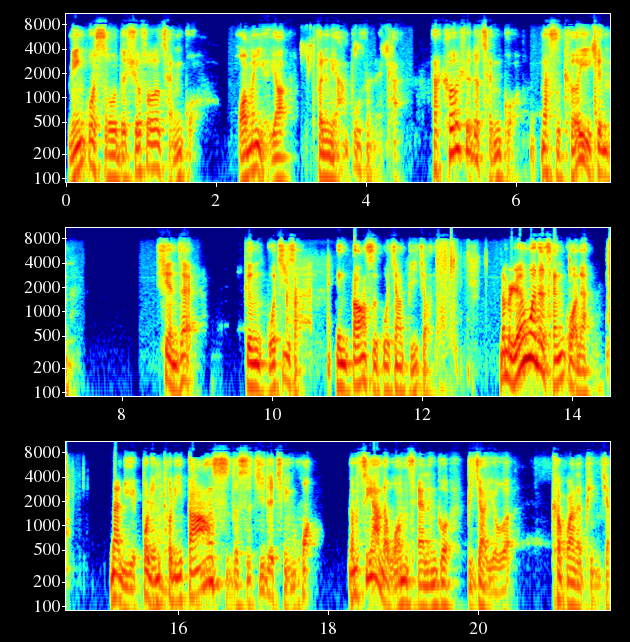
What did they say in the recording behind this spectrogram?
民国时候的学术的成果，我们也要分两部分来看。它科学的成果，那是可以跟现在、跟国际上、跟当时国家比较的。那么人文的成果呢？那你不能脱离当时的实际的情况。那么这样的，我们才能够比较有个客观的评价。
